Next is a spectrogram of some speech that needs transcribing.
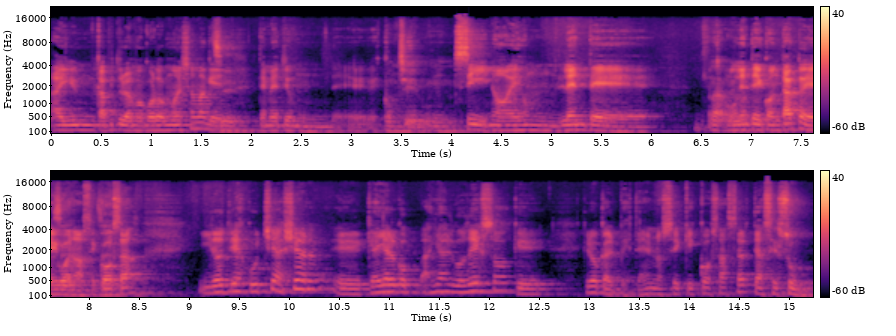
hay un capítulo, no me acuerdo cómo se llama, que te mete un, eh, sí, no, es un lente, ah, un lente de contacto y ahí bueno hace cosas. Y lo otro día escuché ayer eh, que hay algo, hay algo de eso que creo que al pestañear no sé qué cosa hacer te hace zoom.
